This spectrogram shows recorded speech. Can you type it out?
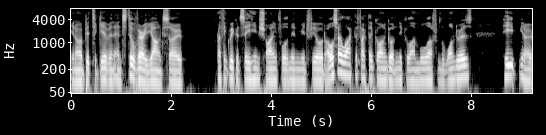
you know a bit to give and, and still very young. So I think we could see him shining for them in midfield. I also like the fact they've gone and got Nikolai Muller from the Wanderers. He, you know,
